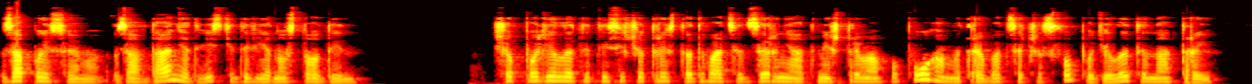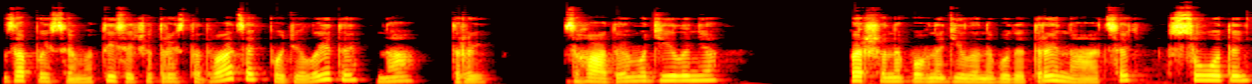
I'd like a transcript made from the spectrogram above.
Записуємо завдання 291. Щоб поділити 1320 зернят між трьома папугами, треба це число поділити на 3. Записуємо 1320 поділити на 3. Згадуємо ділення. Перше неповне ділене буде 13, сотень,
